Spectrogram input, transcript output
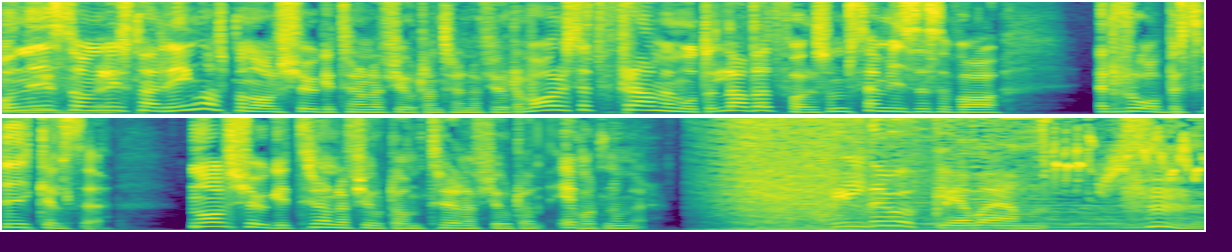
Och ni som lyssnar, ring oss på 020 314 314. Vad har du sett fram emot och laddat för som sen visar sig vara en råbesvikelse? 020 314 314 är vårt nummer. Vill du uppleva en hmm,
